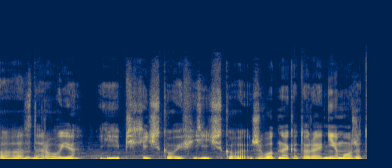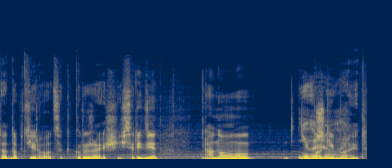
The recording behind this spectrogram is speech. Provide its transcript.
а, здоровья и психического, и физического. Животное, которое не может адаптироваться к окружающей среде, оно не погибает.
